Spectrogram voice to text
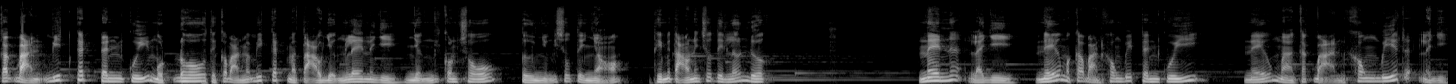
Các bạn biết cách trân quý một đô thì các bạn mới biết cách mà tạo dựng lên là gì? Những cái con số từ những cái số tiền nhỏ thì mới tạo nên số tiền lớn được. Nên là gì? Nếu mà các bạn không biết trân quý nếu mà các bạn không biết là gì?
